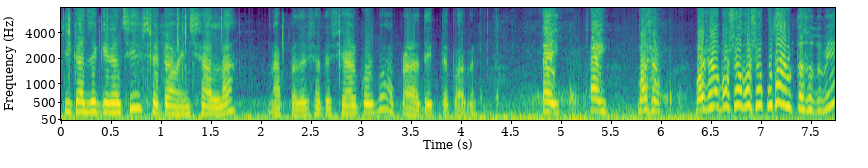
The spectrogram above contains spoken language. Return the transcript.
কি কাজে কিনেছি সেটাও ইনশাল্লাহ আপনাদের সাথে শেয়ার করব। আপনারা দেখতে পাবেন। এই এই, বসো বসো বসো বসো। কোথায় উঠতেছো তুমি?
